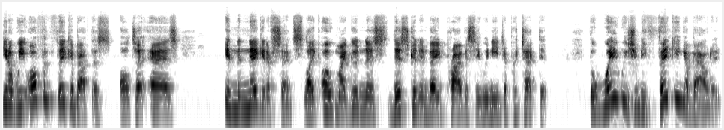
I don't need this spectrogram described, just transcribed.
you know, we often think about this, Alta, as in the negative sense, like, oh my goodness, this could invade privacy. We need to protect it. The way we should be thinking about it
